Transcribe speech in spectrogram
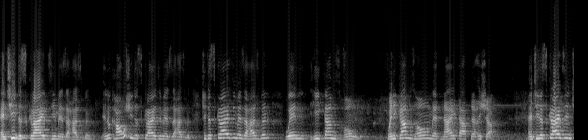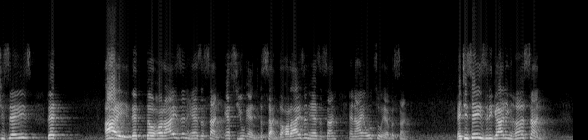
And she describes him as a husband. And look how she describes him as a husband. She describes him as a husband when he comes home. When he comes home at night after Isha. And she describes it she says that I, that the horizon has a sun, S-U-N, the sun. The horizon has a sun, and I also have a son. And she says regarding her son,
